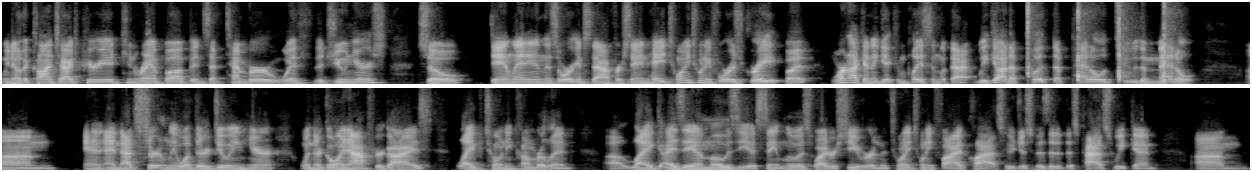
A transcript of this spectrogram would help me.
we know the contact period can ramp up in September with the juniors. So Dan Lanning and this Oregon staff are saying, hey, 2024 is great, but we're not going to get complacent with that. We got to put the pedal to the metal. Um, and, and that's certainly what they're doing here when they're going after guys like Tony Cumberland, uh, like Isaiah Mosey, a St. Louis wide receiver in the 2025 class who just visited this past weekend. Um,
